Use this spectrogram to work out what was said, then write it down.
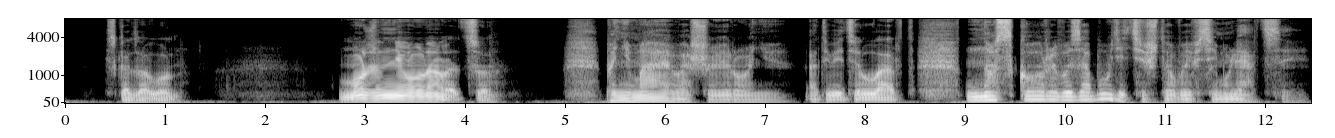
— сказал он. — Можно не волноваться. — Понимаю вашу иронию. — ответил Ларт. — Но скоро вы забудете, что вы в симуляции.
